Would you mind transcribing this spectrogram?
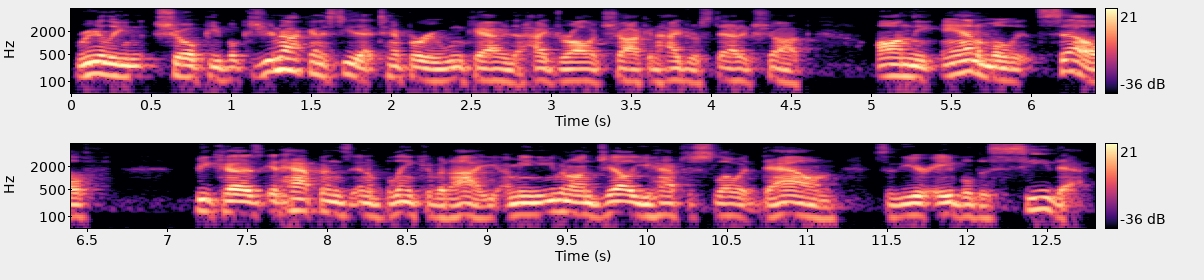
really show people because you're not going to see that temporary wound cavity, that hydraulic shock and hydrostatic shock on the animal itself because it happens in a blink of an eye. I mean, even on gel, you have to slow it down so that you're able to see that.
